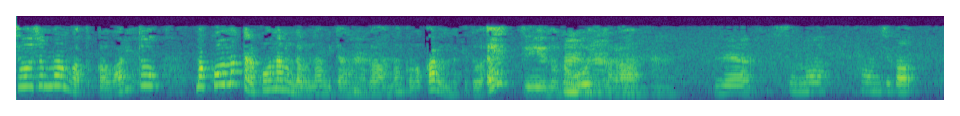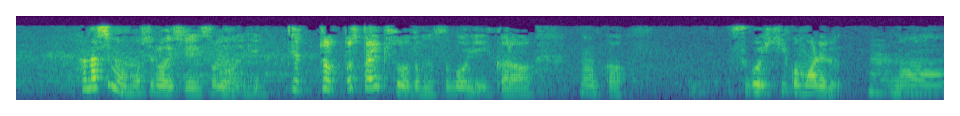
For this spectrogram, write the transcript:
少女漫画とか割と、まあ、こうなったらこうなるんだろうなみたいなのがうん。なんかわかるんだけど、え？っていうのが多いから、ね。その感じが話も面白いしそのいちょちょっとしたエピソードもすごいいいからなんかすごい引き込まれる。うん。うんな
